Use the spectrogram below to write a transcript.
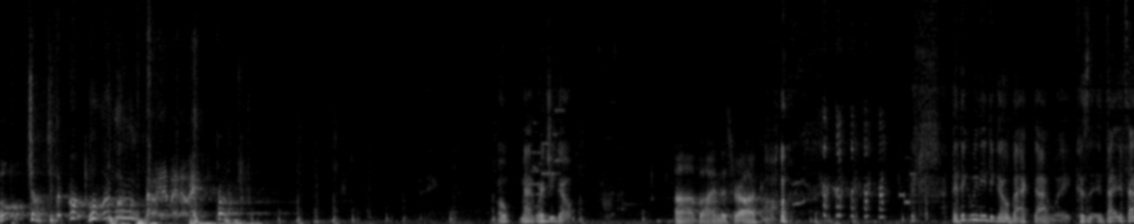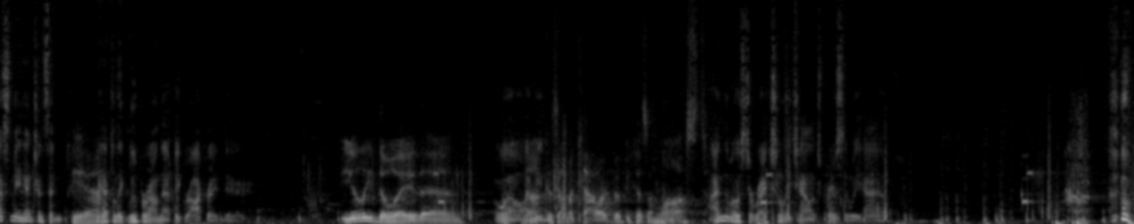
Oh, jump to the. Oh, oh, oh, oh, that way, that way, that way. Run. Oh, Matt, where'd you go? Uh, behind this rock. Oh. I think we need to go back that way because if, that, if that's the main entrance, then Yeah. we'd have to like loop around that big rock right there. You lead the way then. Well, I Not mean, because I'm a coward, but because I'm lost. I'm the most directionally challenged person we have. Oh, oh,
